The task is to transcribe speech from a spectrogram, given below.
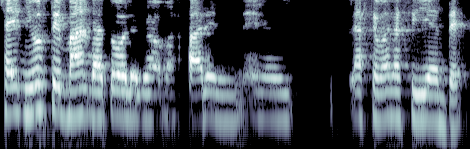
ya Dios te manda todo lo que va a pasar en, en la semana siguiente.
